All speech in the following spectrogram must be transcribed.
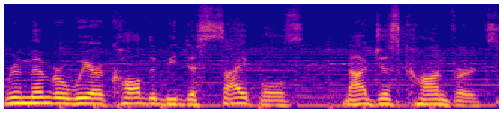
Remember, we are called to be disciples, not just converts.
